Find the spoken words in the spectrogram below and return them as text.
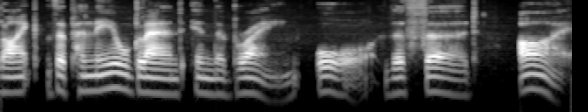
like the pineal gland in the brain or the third eye.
